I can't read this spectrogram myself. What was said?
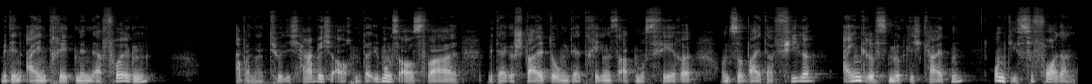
mit den eintretenden Erfolgen, aber natürlich habe ich auch mit der Übungsauswahl, mit der Gestaltung der Trainingsatmosphäre und so weiter viele Eingriffsmöglichkeiten, um dies zu fordern.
